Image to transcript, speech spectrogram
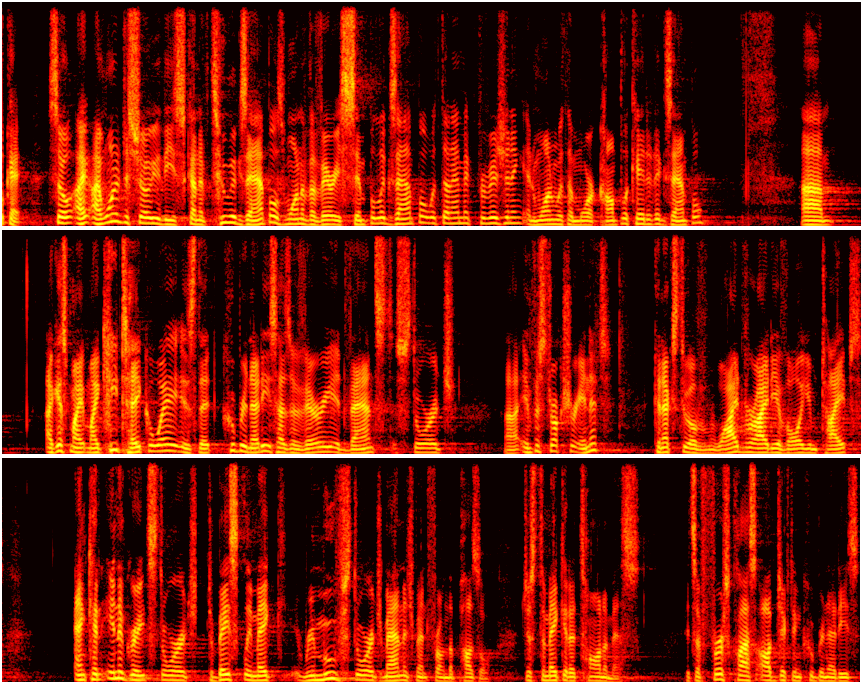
Okay, so I, I, wanted to show you these kind of two examples, one of a very simple example with dynamic provisioning and one with a more complicated example. Um, I guess my, my key takeaway is that Kubernetes has a very advanced storage uh, infrastructure in it, connects to a wide variety of volume types, and can integrate storage to basically make, remove storage management from the puzzle, just to make it autonomous. It's a first class object in Kubernetes,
